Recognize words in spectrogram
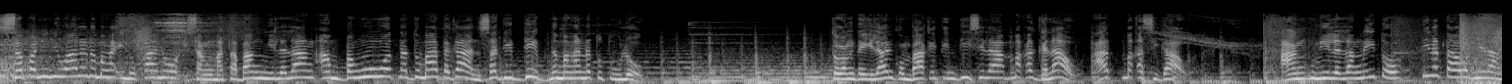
Sa paniniwala ng mga Ilocano, isang matabang nilalang ang bangungot na dumadagan sa dibdib ng mga natutulog. Ito ang dahilan kung bakit hindi sila makagalaw at makasigaw. Ang nilalang na ito, tinatawag nilang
